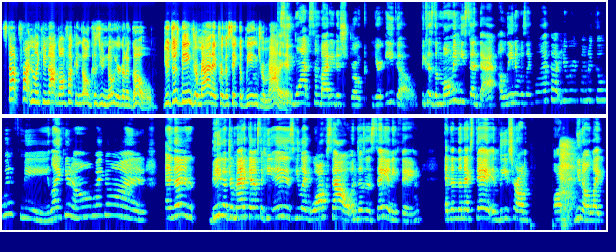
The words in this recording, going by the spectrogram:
stop fronting like you're not gonna fucking go because you know you're gonna go. You're just being dramatic for the sake of being dramatic. You want somebody to stroke your ego because the moment he said that, Alina was like, "Well, I thought you were gonna go with me." Like, you know, oh my god. And then being a dramatic ass that he is, he like walks out and doesn't say anything. And then the next day, it leaves her on on you know like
